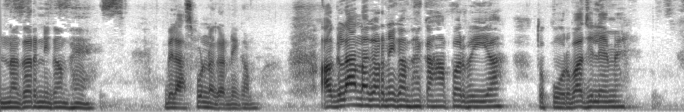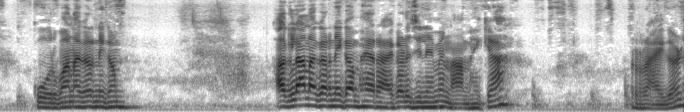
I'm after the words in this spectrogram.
नगर निगम है। बिलासपुर नगर निगम। अगला नगर निगम है कहाँ पर भैया? तो कोरबा ज़िले में। कोरबा नगर निगम। अगला नगर निगम है रायगढ़ ज़िले में। नाम है क्या? रायगढ़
